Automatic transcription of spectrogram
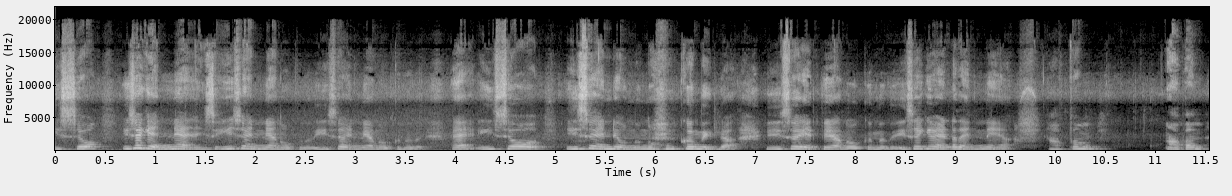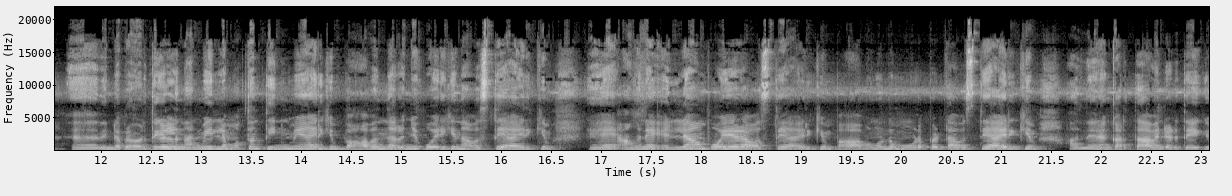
ഈശോ ഈശോയ്ക്ക് എന്നെയാണ് ഈശോ ഈശോ എന്നെയാണ് നോക്കുന്നത്. ഈശോ എന്നെയാണ് നോക്കുന്നത്. ഏ ഈശോ ഈശോ എന്റെ ഒന്നും നോക്കുന്നില്ല. ഈശോ എന്നെയാണ് നോക്കുന്നത്. ഈശോയ്ക്ക് വേണ്ടത് എന്നെയാണ് അപ്പം അപ്പം നിന്റെ പ്രവൃത്തികളിൽ നന്മയില്ല. മൊത്തം തിന്മയായിരിക്കും. പാപം നിറഞ്ഞു പോയിരിക്കുന്ന അവസ്ഥയായിരിക്കും. ഏ അങ്ങനെ എല്ലാം പോയ ഒരു അവസ്ഥയായിരിക്കും. പാപം കൊണ്ട് മൂടപ്പെട്ട അവസ്ഥയായിരിക്കും. അന്നേരം കർത്താവിന്റെ അടുത്തേക്ക്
